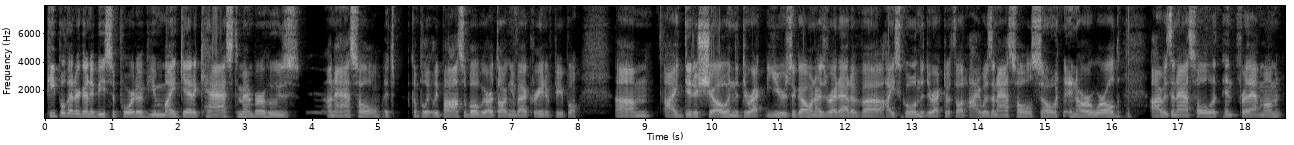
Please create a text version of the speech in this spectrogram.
people that are going to be supportive. You might get a cast member who's an asshole. It's completely possible. We are talking about creative people. Um, I did a show in the direct years ago when I was right out of uh, high school, and the director thought I was an asshole. So in her world, I was an asshole in, for that moment.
